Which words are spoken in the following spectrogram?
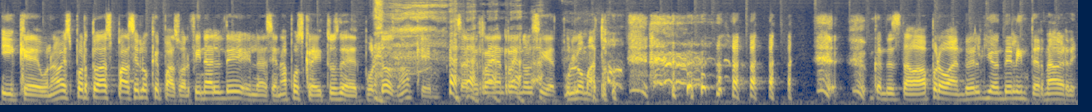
y que de una vez por todas pase lo que pasó al final de la escena post créditos de Deadpool 2, ¿no? Que sale Ryan Reynolds y Deadpool lo mató cuando estaba probando el guion de Linterna Verde.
